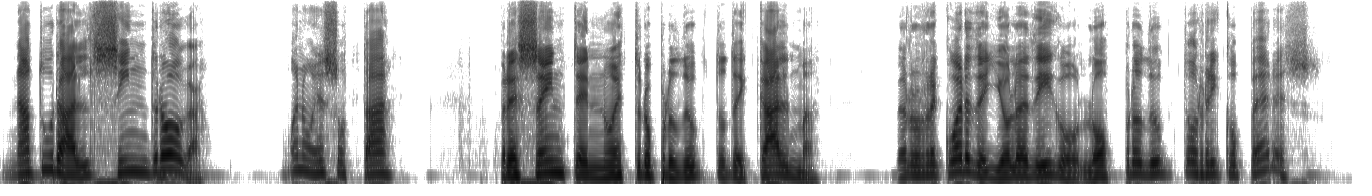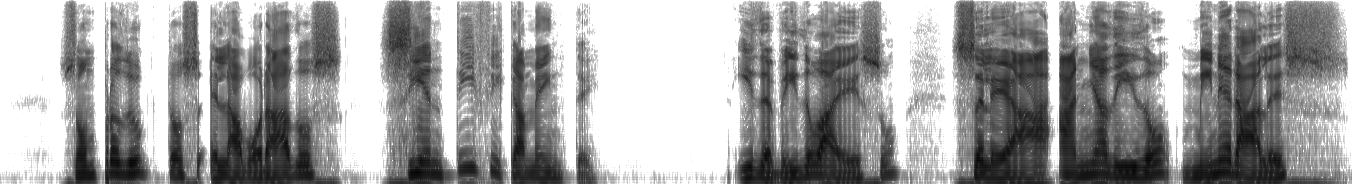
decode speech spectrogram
natural sin droga. Bueno, eso está presente en nuestro producto de calma. Pero recuerde, yo le digo, los productos Rico Pérez son productos elaborados científicamente. Y debido a eso, se le ha añadido minerales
